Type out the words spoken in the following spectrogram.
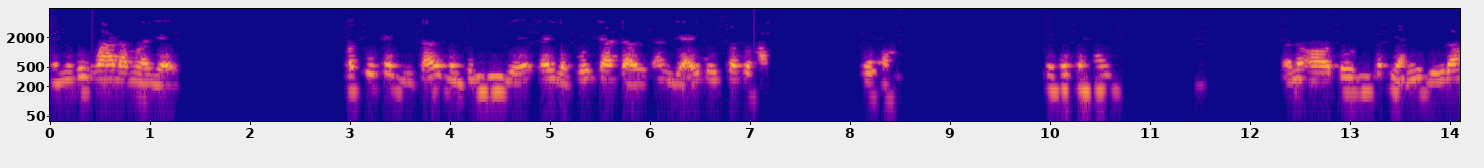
mình cứ qua đông là vậy bất cứ cái gì tới mình cũng vui vẻ. Đây là của cha trời anh dạy tôi cho tôi học. Tôi học. Tôi thấy tôi hay. Rồi nó ờ tôi không chấp nhận cái gì đó.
